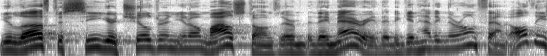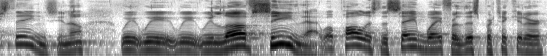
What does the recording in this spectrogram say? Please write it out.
You love to see your children, you know, milestones. They're, they marry, they begin having their own family. All these things, you know, we, we, we, we love seeing that. Well, Paul is the same way for this particular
